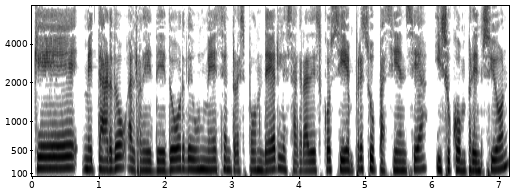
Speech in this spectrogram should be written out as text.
que me tardo alrededor de un mes en responder. Les agradezco siempre su paciencia y su comprensión,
